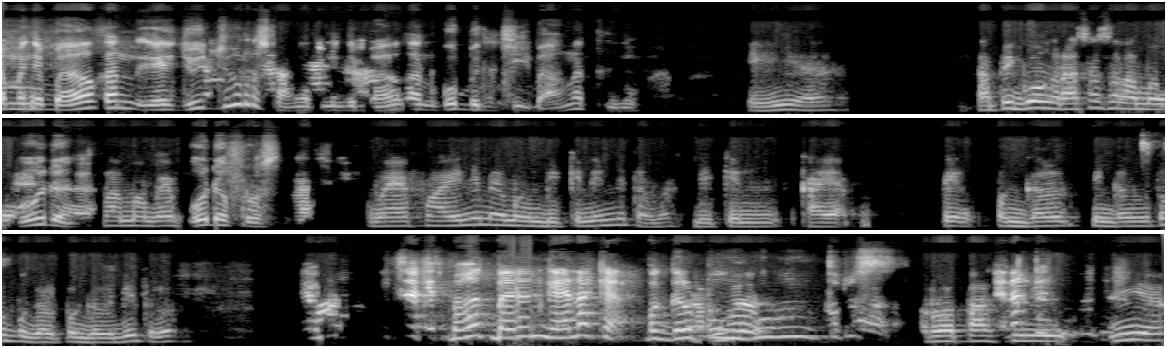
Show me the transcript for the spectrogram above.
yang menyebalkan ya jujur sangat menyebalkan. Gue benci banget gitu Iya. Tapi gue ngerasa selama gue udah selama W- gue udah frustasi WFH ini memang bikin ini tuh mas, bikin kayak pegel pinggang tuh pegel-pegel gitu loh. sakit banget badan gak enak ya pegel Karena- punggung terus Rotasi Enak kan? iya,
